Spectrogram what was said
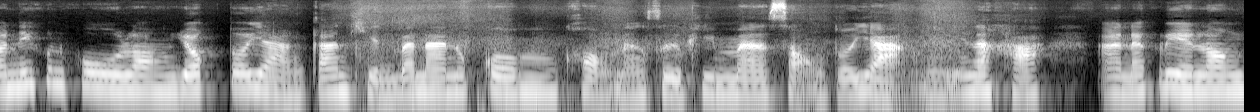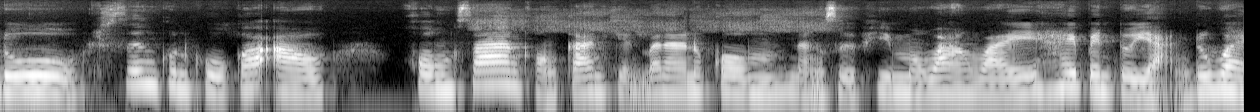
อนนี้คุณครูลองยกตัวอย่างการเขียนบรรณานุกรมของหนังสือพิมพ์มา 2 ตัวอย่างนี้นะคะอ่านักเรียนลองดู ซึ่งคุณครูก็เอาโครงสร้างของการเขียนบรรณานุกรม หนังสือพิมพ์มาวางไว้ให้เป็นตัวอย่างด้วย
